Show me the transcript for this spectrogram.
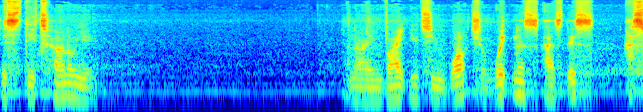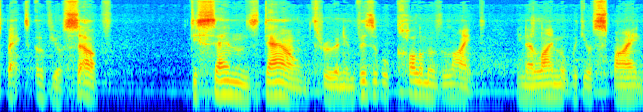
This is the eternal you. And I invite you to watch and witness as this aspect of yourself descends down through an invisible column of light in alignment with your spine,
